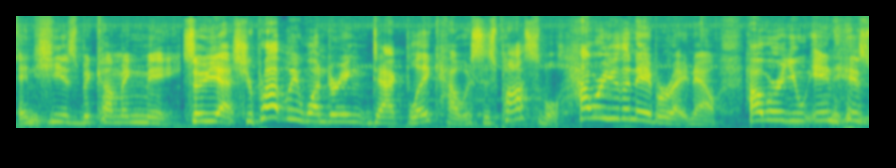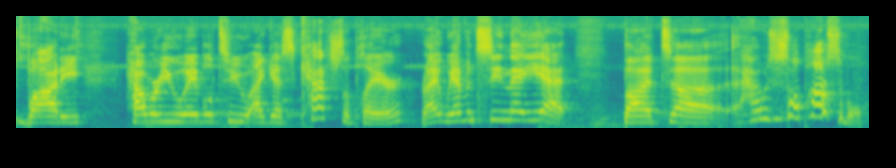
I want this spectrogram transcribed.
and he is becoming me. So yes, you're probably wondering, Dak Blake, how is this possible? How are you the neighbor right now? How are you in his body? How are you able to, I guess, catch the player, right? We haven't seen that yet, but uh, how is this all possible?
